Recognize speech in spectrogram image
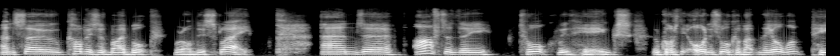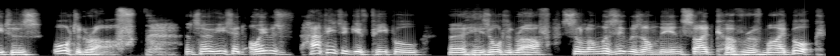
and so copies of my book were on display. And uh, after the talk with Higgs, of course, the audience will come up and they all want Peter's autograph. And so he said, oh, he was happy to give people uh, his autograph so long as it was on the inside cover of my book.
